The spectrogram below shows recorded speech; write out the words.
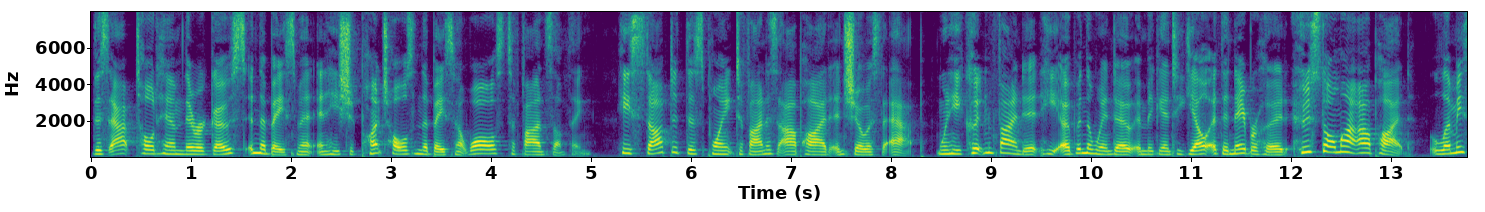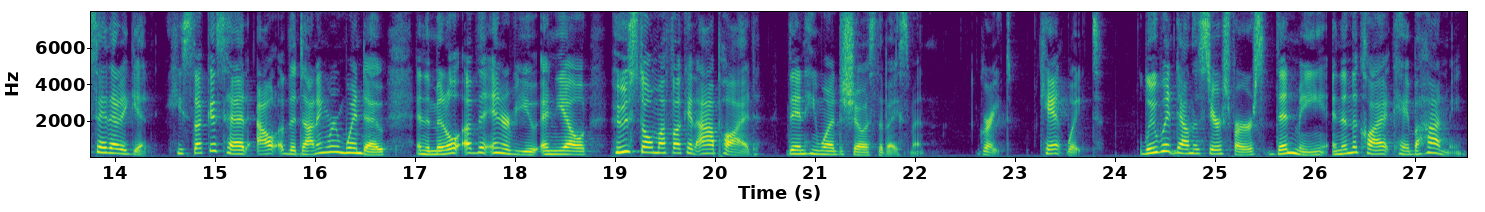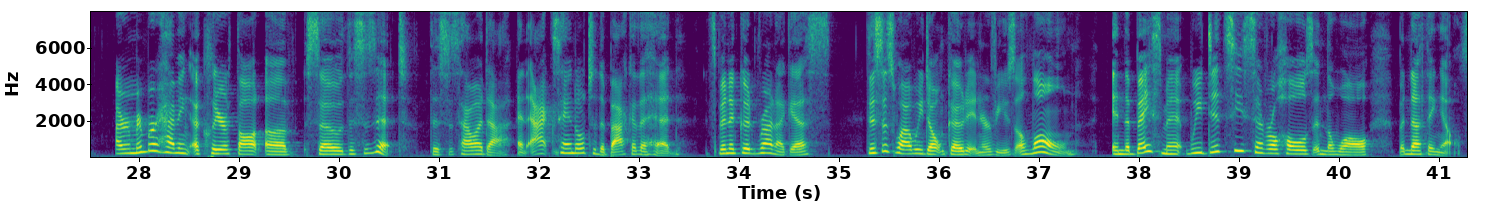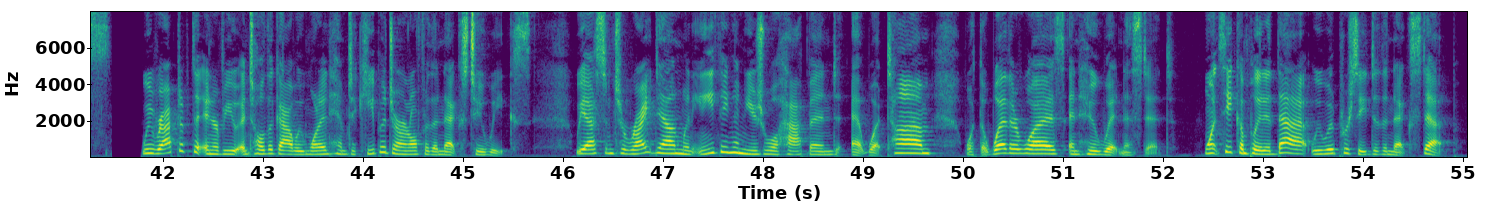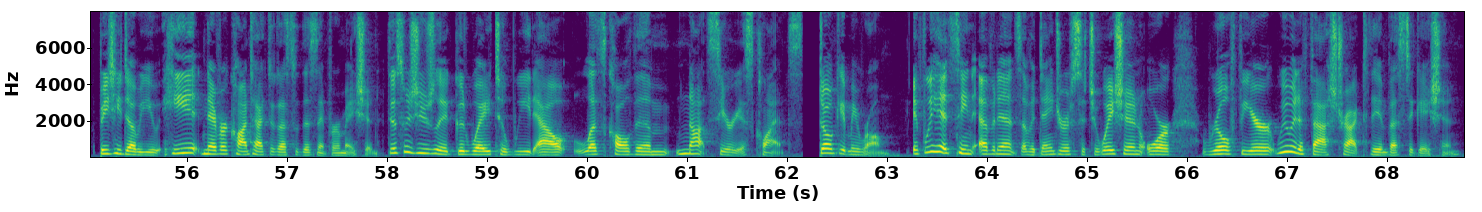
This app told him there were ghosts in the basement and he should punch holes in the basement walls to find something. He stopped at this point to find his iPod and show us the app. When he couldn't find it, he opened the window and began to yell at the neighborhood, Who stole my iPod? Let me say that again. He stuck his head out of the dining room window in the middle of the interview and yelled, Who stole my fucking iPod? Then he wanted to show us the basement. Great. Can't wait. Lou went down the stairs first, then me, and then the client came behind me. I remember having a clear thought of, so this is it. This is how I die. An axe handle to the back of the head. It's been a good run, I guess. This is why we don't go to interviews alone. In the basement, we did see several holes in the wall, but nothing else. We wrapped up the interview and told the guy we wanted him to keep a journal for the next two weeks. We asked him to write down when anything unusual happened, at what time, what the weather was, and who witnessed it. Once he completed that, we would proceed to the next step. BTW, he never contacted us with this information. This was usually a good way to weed out, let's call them not serious clients. Don't get me wrong. If we had seen evidence of a dangerous situation or real fear, we would have fast tracked the investigation.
